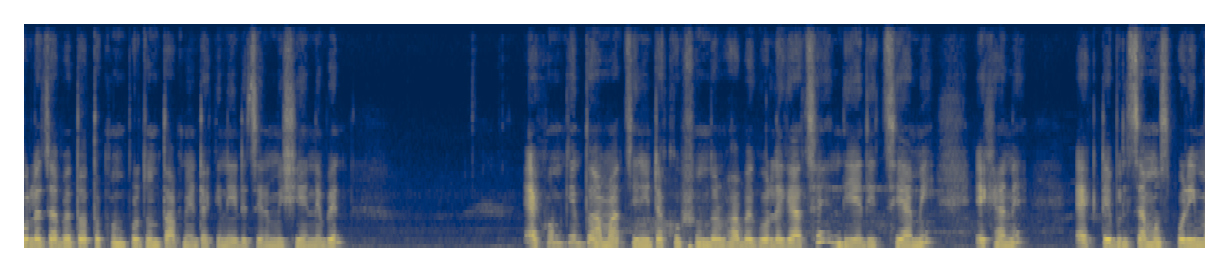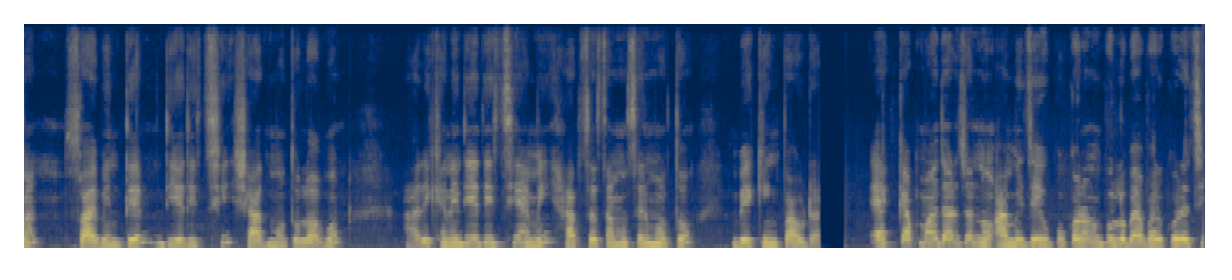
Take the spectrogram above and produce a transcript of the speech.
গলে যাবে, ততক্ষণ পর্যন্ত আপনি এটাকে নেড়েচেড়ে মিশিয়ে নেবেন। এখন কিন্তু আমার চিনিটা খুব সুন্দরভাবে গলে গেছে। দিয়ে দিচ্ছি আমি এখানে এক টেবিল চামচ পরিমাণ সয়াবিন তেল, দিয়ে দিচ্ছি স্বাদ মতো লবণ। আর এখানে দিয়ে দিচ্ছি আমি হাফ চা চামচের মতো বেকিং পাউডার। এক কাপ ময়দার জন্য আমি যে উপকরণগুলো ব্যবহার করেছি,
